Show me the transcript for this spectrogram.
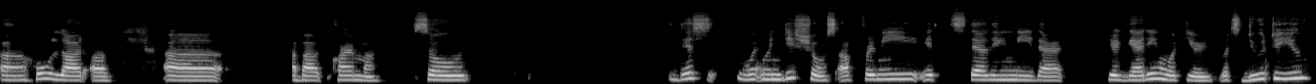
a whole lot of uh, about karma. So this when, when this shows up for me, it's telling me that you're getting what you're what's due to you,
